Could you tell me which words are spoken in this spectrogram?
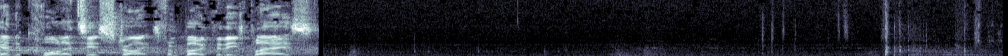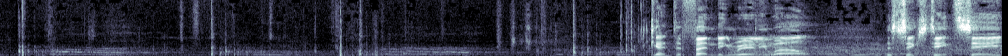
Again, the quality of strikes from both of these players. Again, defending really well, the 16th seed,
